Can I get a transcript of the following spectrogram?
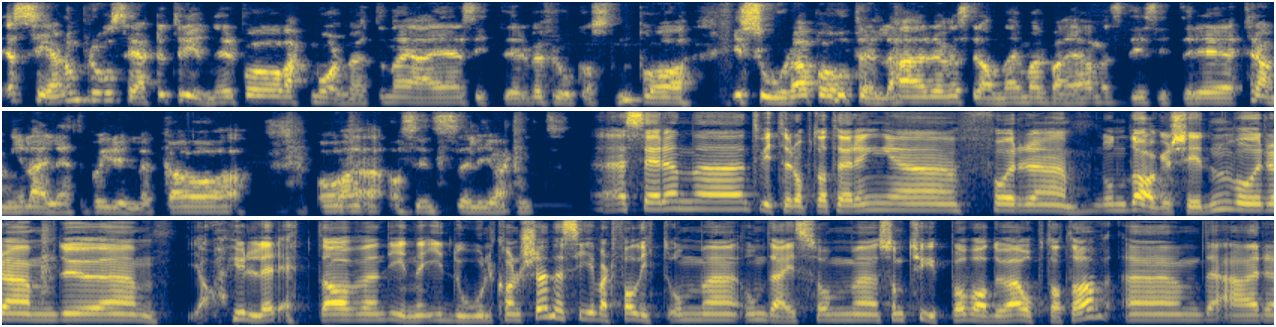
Jeg ser noen provoserte tryner på hvert målmøte når jeg sitter ved frokosten på, i sola på hotellet her ved stranda i Marbella, mens de sitter i trange leiligheter på Grünerløkka og, og, og syns livet er tungt. Jeg ser en uh, Twitter-oppdatering uh, for uh, noen dager siden hvor du ja, hyller et av dine idol, kanskje. Det sier i hvert fall litt om, om deg som, som, type og hva du er opptatt av. det er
